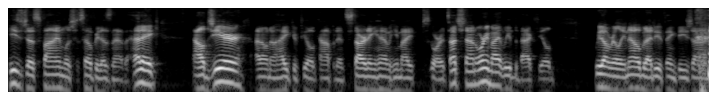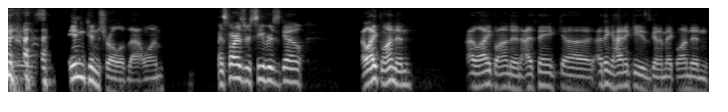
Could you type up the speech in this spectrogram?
He's just fine. Let's just hope he doesn't have a headache. Allgeier, I don't know how you could feel confident starting him. He might score a touchdown or he might lead the backfield. We don't really know, but I do think Bijan is in control of that one. As far as receivers go, I like London. I like London. I think uh, I think Heinicke is going to make London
